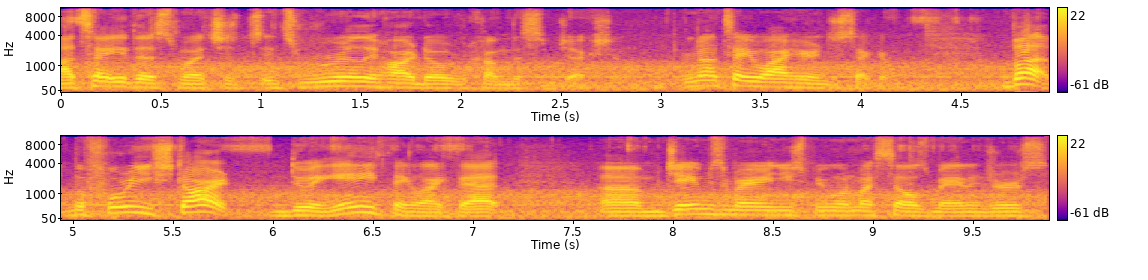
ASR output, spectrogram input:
I'll tell you this much it's, it's really hard to overcome this objection. And I'll tell you why here in just a second. But before you start doing anything like that, um, James Marion used to be one of my sales managers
